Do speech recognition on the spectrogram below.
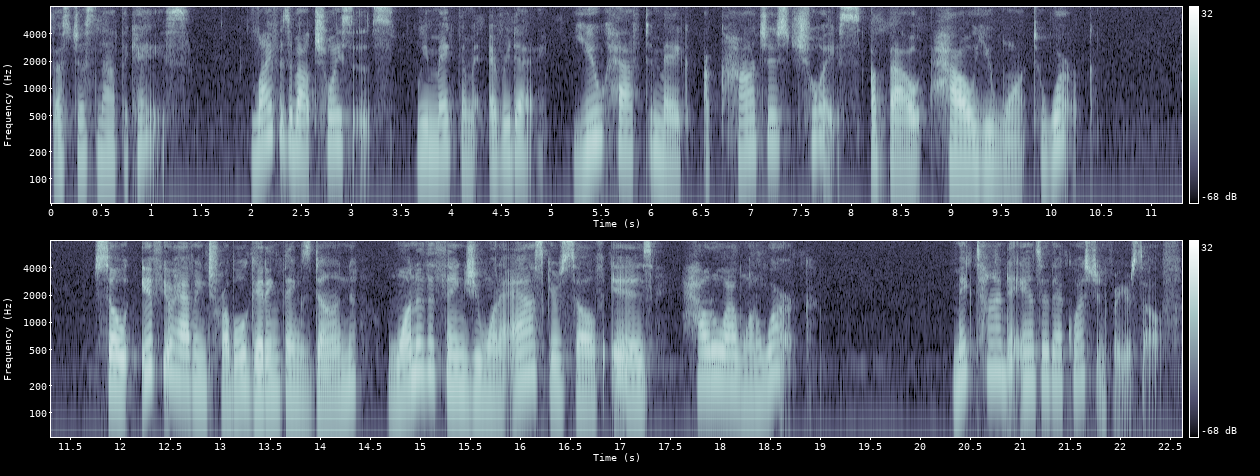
that's just not the case. Life is about choices, we make them every day you have to make a conscious choice about how you want to work. So, if you're having trouble getting things done, one of the things you want to ask yourself is how do I want to work? Make time to answer that question for yourself.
